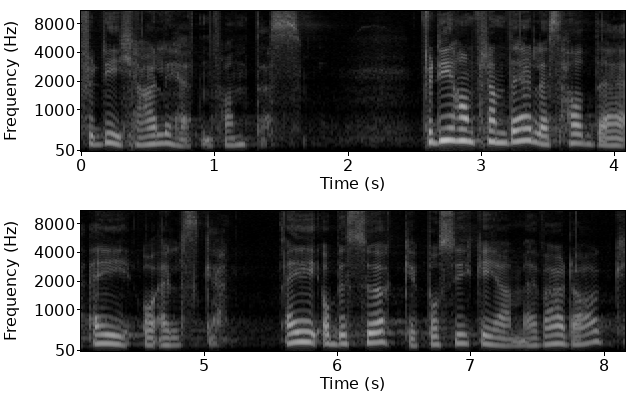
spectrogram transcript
fordi kjærligheten fantes. Fordi han fremdeles hadde ei å elske, ei å besøke på sykehjemmet hver dag.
